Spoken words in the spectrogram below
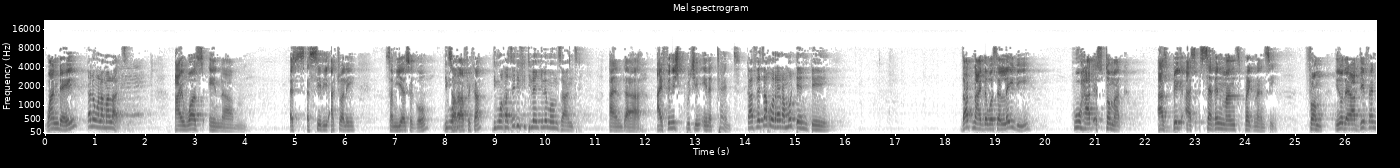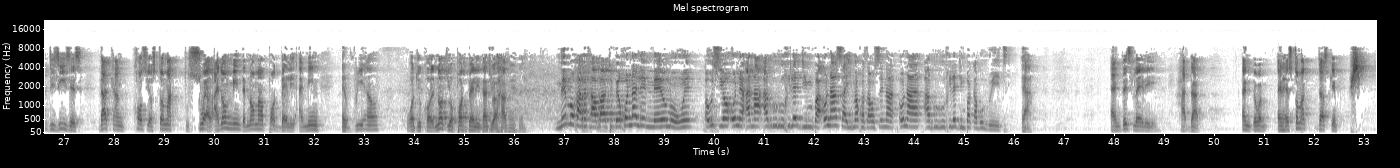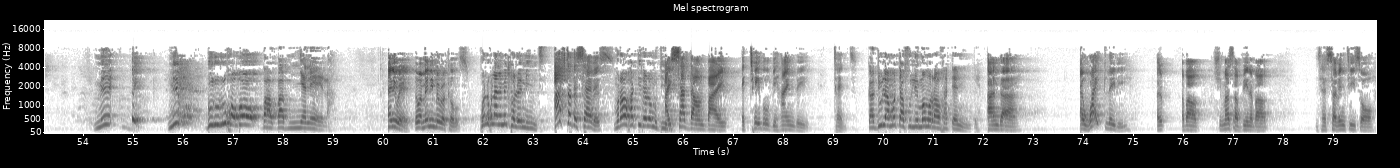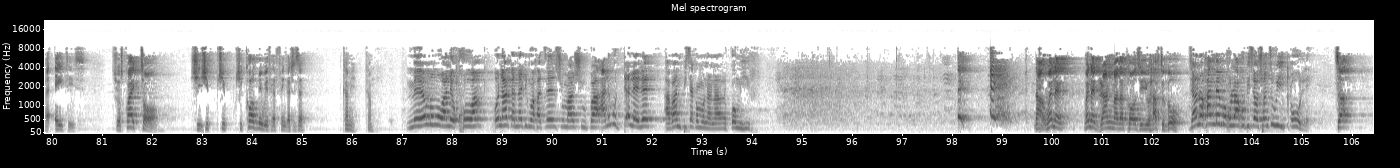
One day, ka lengwe la malatsi I was in um, a, a city actually some years ago in South Africa, dingwaga tse di fetileng ke le mo mzantsi and uh, I finished preaching in a tent. ka fetsa go rera mo tenteng That night, there was a lady who had a stomach as big as seven months pregnancy. From, you know, there are different diseases that can cause your stomach to swell. I don't mean the normal pot belly, I mean a real, what do you call it? Not your pot belly that you are having. mme mo gare ga batho be go na le mme yo mongwe ausio o ne a na a rurugile dimpa o ne a sa ima kgotsa o sena o ne a rurugile dimpa ka bolwetse Yeah. And this lady had that. And, there were, and her stomach just came. mme mme borurugo bo ba ba nyelela Anyway, there were many miracles. go ne go na le metlholo e mentsi After the service, morago ga tirelo modimo I sat down by a table behind the tent. Ka dula mo tafoleng mo morago ga tente And uh, a white lady, uh, about, she must have been about her 70s or her 80s. She was quite tall. She, she, she, she called me with her finger. She said, Come here, come. mme yo mongwe wa lekgowa o ne a ka nna dingwaga tse šomašupa a le motelele a ba mpitsa ka monana a re ko mohiri Now, when a, when a grandmother calls you, you have to go. jaanong ga mme mogolo a go bitsa o tshwanetse o itlole So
